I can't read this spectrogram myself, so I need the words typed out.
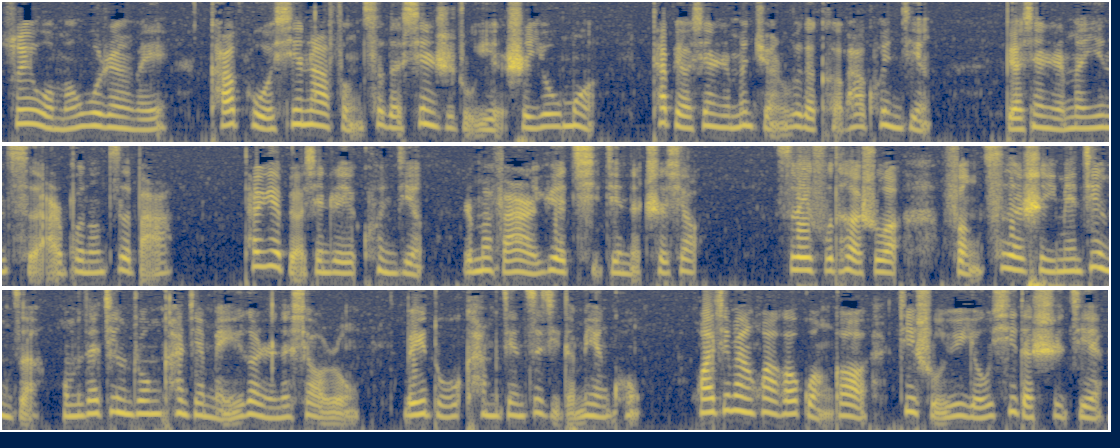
所以，我们误认为卡普辛辣讽刺的现实主义是幽默。它表现人们卷入的可怕困境，表现人们因此而不能自拔。他越表现这一困境。人们反而越起劲地嗤笑。斯威夫特说：“讽刺是一面镜子，我们在镜中看见每一个人的笑容，唯独看不见自己的面孔。”滑稽漫画和广告既属于游戏的世界，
